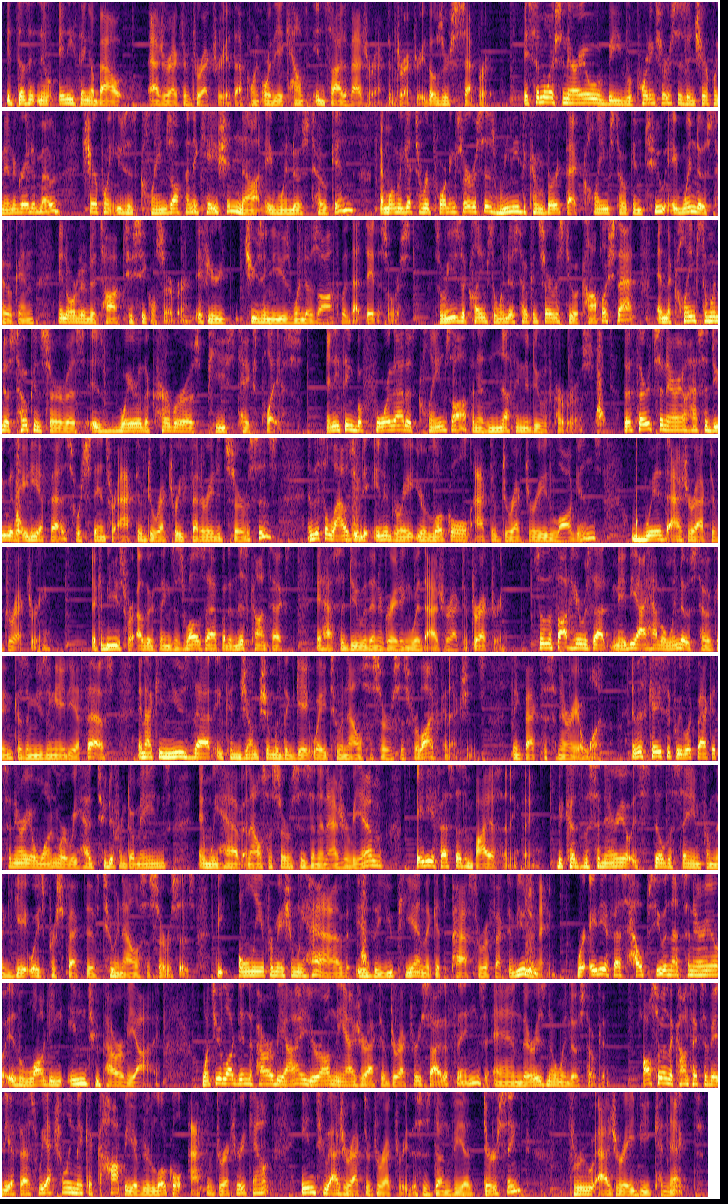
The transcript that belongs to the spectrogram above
It doesn't know anything about Azure Active Directory at that point or the accounts inside of Azure Active Directory. Those are separate. A similar scenario would be reporting services in SharePoint integrated mode. SharePoint uses claims authentication, not a Windows token. And when we get to reporting services, we need to convert that claims token to a Windows token in order to talk to SQL Server, if you're choosing to use Windows Auth with that data source. So we use the claims to Windows token service to accomplish that. And the claims to Windows token service is where the Kerberos piece takes place. Anything before that is claims auth and has nothing to do with Kerberos. The third scenario has to do with ADFS, which stands for Active Directory Federated Services. And this allows you to integrate your local Active Directory logins with Azure Active Directory. It can be used for other things as well as that, but in this context, it has to do with integrating with Azure Active Directory. So the thought here was that maybe I have a Windows token because I'm using ADFS, and I can use that in conjunction with the gateway to analysis services for live connections. Think back to scenario one. In this case, if we look back at scenario one where we had two different domains and we have analysis services in an Azure VM, ADFS doesn't buy us anything because the scenario is still the same from the gateway's perspective to analysis services. The only information we have is the UPN that gets passed through effective username. Where ADFS helps you in that scenario is logging into Power BI. Once you're logged into Power BI, you're on the Azure Active Directory side of things and there is no Windows token. Also in the context of ADFS, we actually make a copy of your local Active Directory account into Azure Active Directory. This is done via DirSync through Azure AD Connect.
